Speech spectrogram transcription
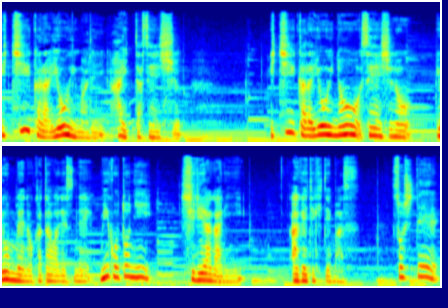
1位から4位までに入った選手1位から4位の選手の4名の方はですね見事に尻上がりに上げてきてます。そして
